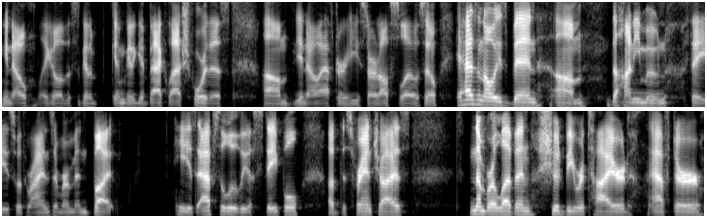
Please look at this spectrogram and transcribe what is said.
you know, like oh, this is gonna I'm gonna get backlash for this, um, you know, after he started off slow. So it hasn't always been um, the honeymoon phase with Ryan Zimmerman, but he is absolutely a staple of this franchise. Number 11 should be retired after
